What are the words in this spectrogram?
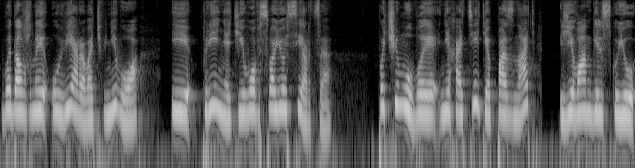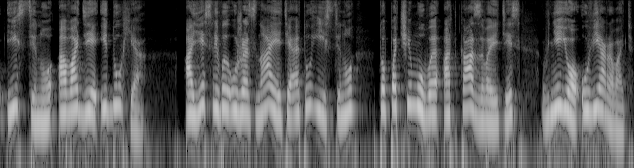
вы должны уверовать в него и принять его в свое сердце. Почему вы не хотите познать евангельскую истину о воде и духе? А если вы уже знаете эту истину, то почему вы отказываетесь в нее уверовать?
